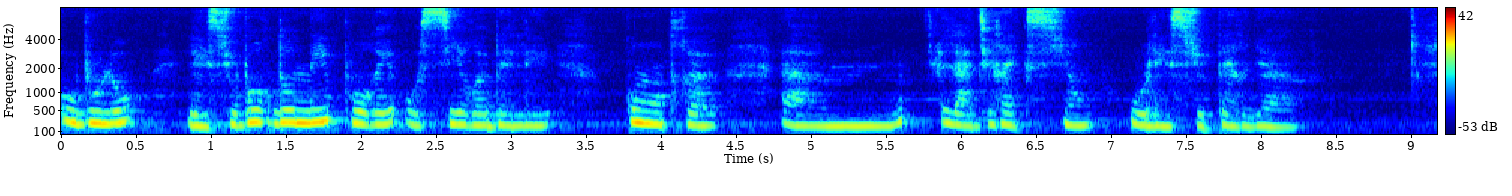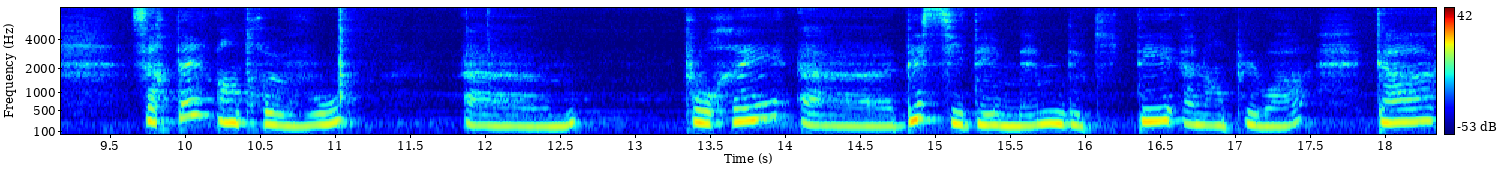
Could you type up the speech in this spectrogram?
au boulot, les subordonnés pourraient aussi rebeller contre euh, la direction ou les supérieurs. Certains d'entre vous euh, pourraient décider même de quitter un emploi car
